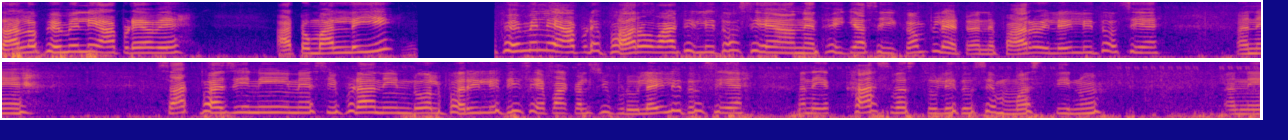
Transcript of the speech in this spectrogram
સાલો ફેમિલી આપણે હવે આટો માલ લઈએ. ફેમિલી આપણે ભારો વાટી લીધો છે અને થઈ ગયા છે કમ્પ્લેટ અને ભારો લઈ લીધો છે. અને શાકભાજીની ને સીફડાની ડોલ ભરી લીધી છે, પાકલ સીફડું લઈ લીધું છે અને એક ખાસ વસ્તુ લીધું છે, મસ્તીનું. અને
